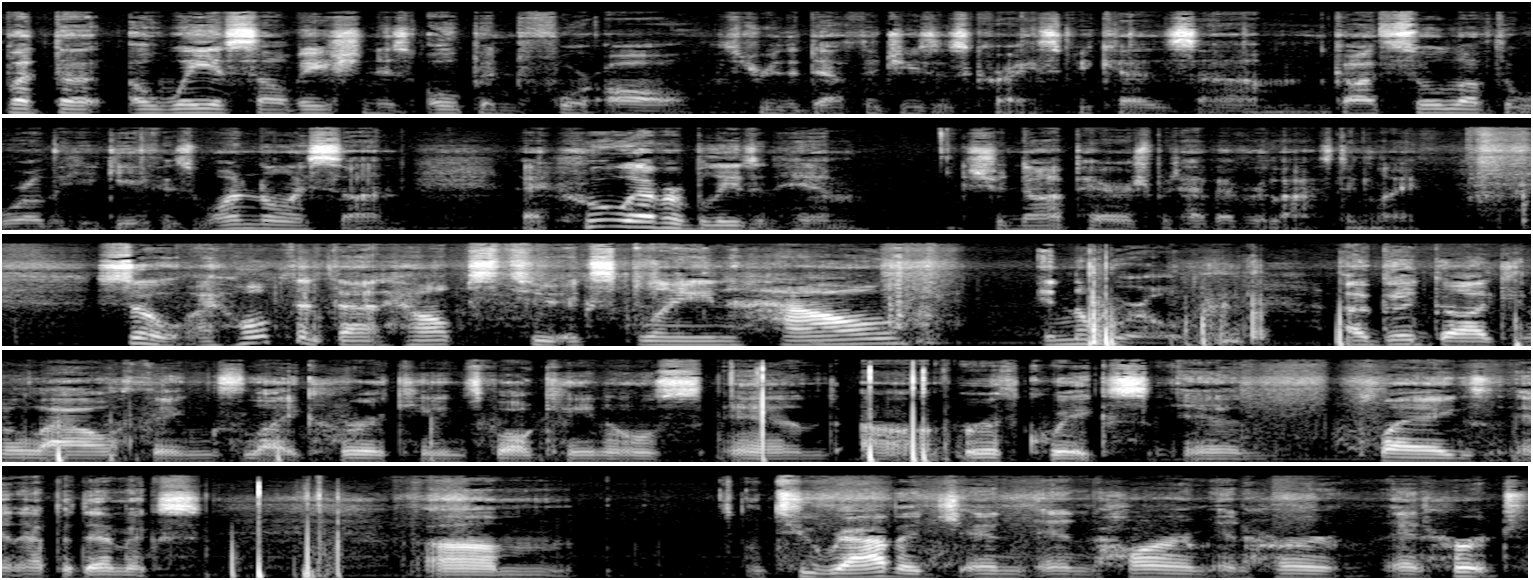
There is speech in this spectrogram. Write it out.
but the a way of salvation is opened for all through the death of Jesus Christ, because um, God so loved the world that He gave His one and only Son, that whoever believes in Him should not perish but have everlasting life. So I hope that that helps to explain how, in the world, a good God can allow things like hurricanes, volcanoes, and uh, earthquakes, and plagues and epidemics um, to ravage and, and harm and hurt and hurt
